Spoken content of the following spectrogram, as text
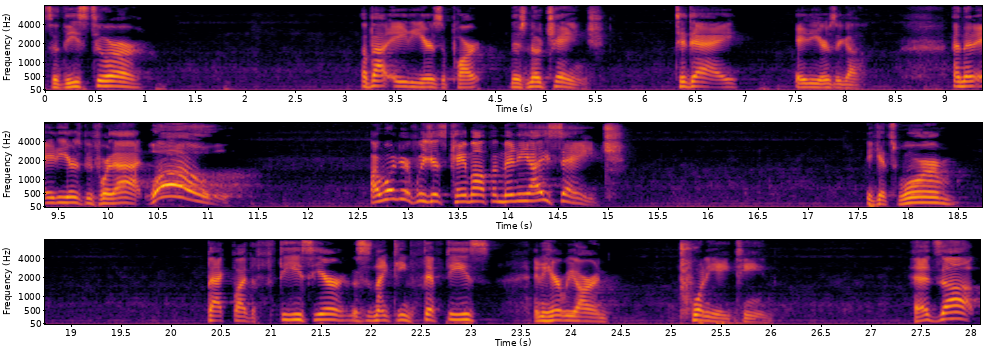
So these two are about 80 years apart. There's no change. Today, 80 years ago. And then 80 years before that, whoa! I wonder if we just came off a mini ice age. It gets warm. Back by the 50s here. This is 1950s. And here we are in 2018. Heads up.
